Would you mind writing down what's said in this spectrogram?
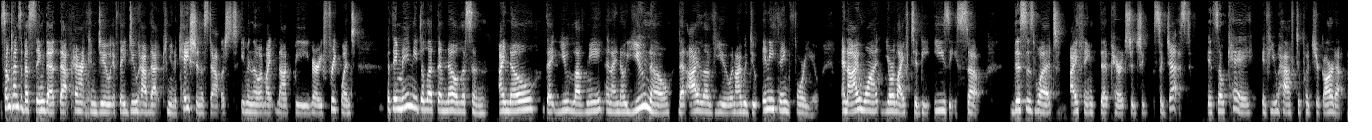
sometimes the best thing that that parent can do if they do have that communication established even though it might not be very frequent but they may need to let them know listen I know that you love me, and I know you know that I love you, and I would do anything for you. And I want your life to be easy. So, this is what I think that parents should suggest. It's okay if you have to put your guard up.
